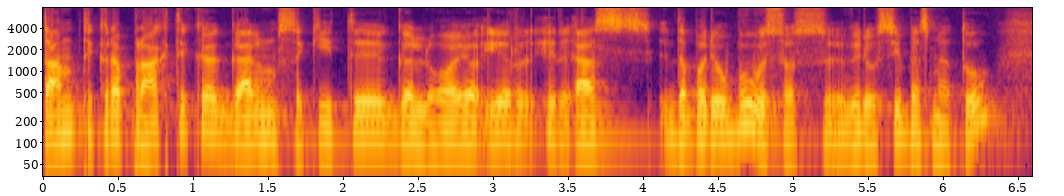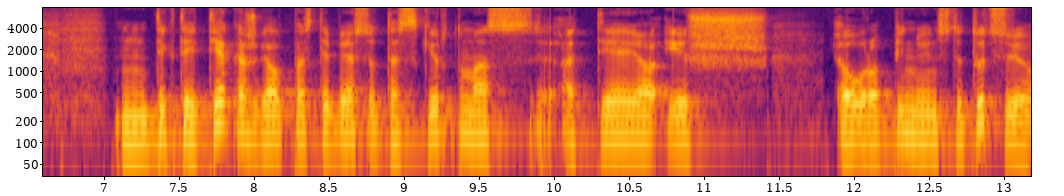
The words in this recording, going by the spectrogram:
tam tikra praktika, galim sakyti, galiojo ir, ir es dabar jau buvusios vyriausybės metu. Mm, tik tai tiek aš gal pastebėsiu, tas skirtumas atėjo iš europinių institucijų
